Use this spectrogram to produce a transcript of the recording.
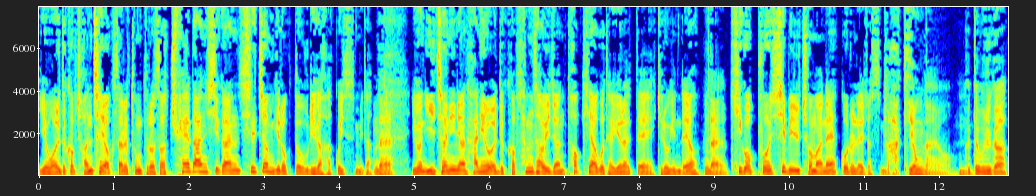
이게 월드컵 전체 역사를 통틀어서 최단 시간 실점 기록도 우리가 갖고 있습니다. 네. 이건 2002년 한일 월드컵 3, 4위전 터키하고 대결할 때 기록인데요. 네. 킥오프 11초 만에 골을 내줬습니다. 아, 기억나요. 음. 그때 우리가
